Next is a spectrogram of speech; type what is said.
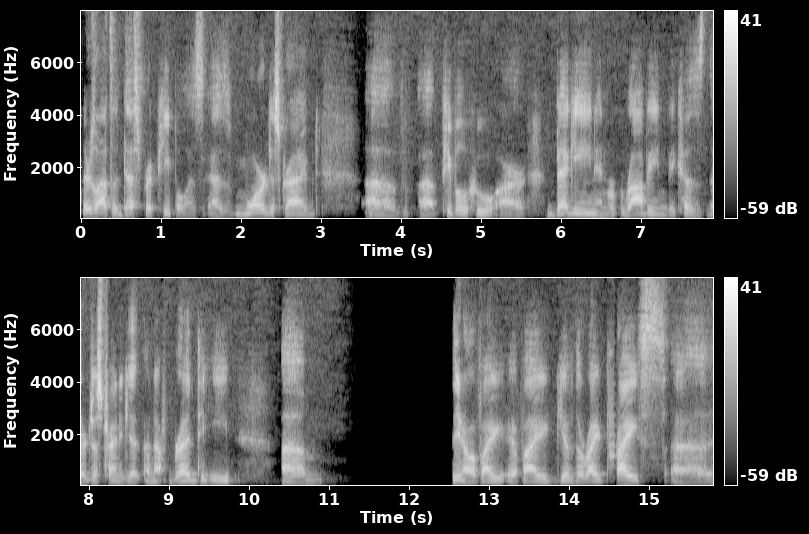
There's lots of desperate people, as, as More described, of uh, people who are begging and robbing because they're just trying to get enough bread to eat. Um, you know, if I if I give the right price uh,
